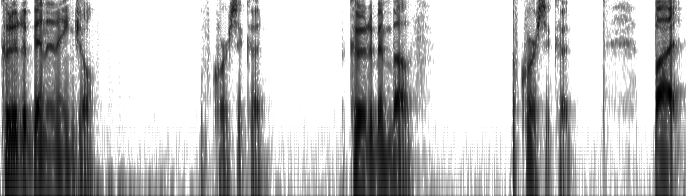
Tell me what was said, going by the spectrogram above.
Could it have been an angel? Of course it could. Could it have been both? Of course it could. But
